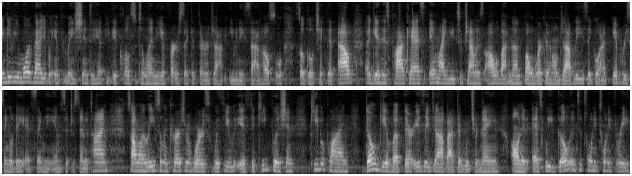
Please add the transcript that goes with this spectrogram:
and giving you more valuable information to help you get closer to landing your first, second, third job, even a side hustle. So go check that out. Again, this podcast and my YouTube channel is all about non-phone work and home job leads. They go out every single day at 7 a.m. Central Standard Time. So I want to leave some encouragement words with you is to keep pushing, keep applying, don't give up. There is a job out there with your name on it. As we go into 2023,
